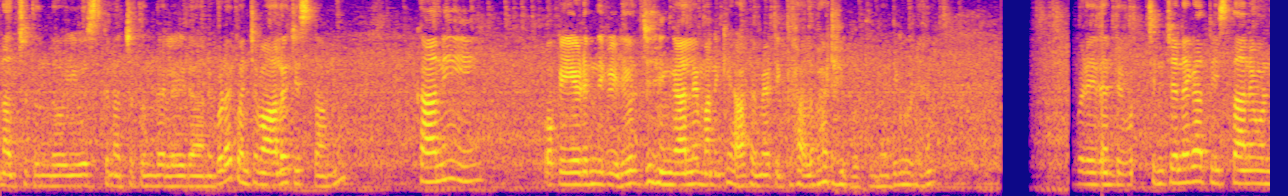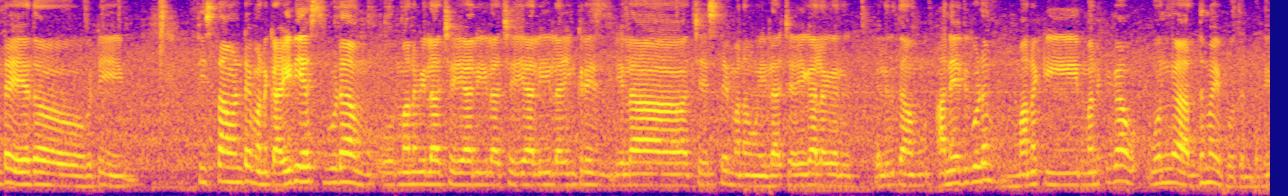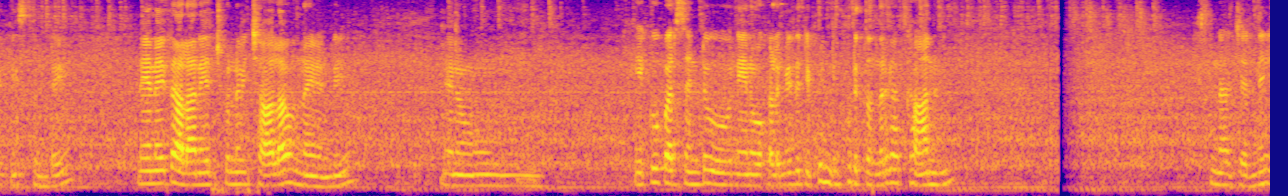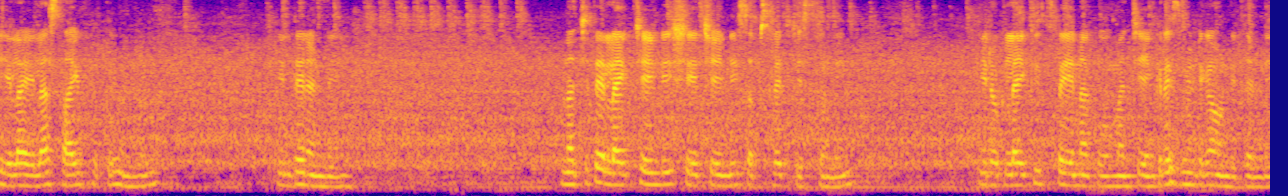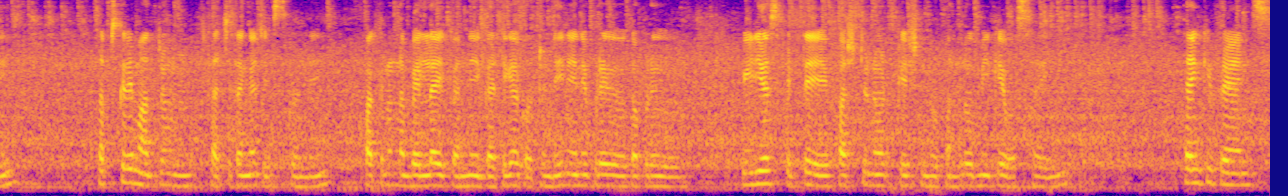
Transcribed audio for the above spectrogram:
నచ్చుతుందో యూస్కి నచ్చుతుందో లేదో అని కూడా కొంచెం ఆలోచిస్తాము. కానీ ఒక ఏడెనిమిది వీడియోలు చేయగానే మనకి ఆటోమేటిక్గా అలవాటు అయిపోతుంది అది కూడా. ఇప్పుడు ఏదంటే చిన్న చిన్నగా తీస్తానే ఉంటే ఏదో ఒకటి తీస్తా ఉంటే మనకి ఐడియాస్ కూడా మనం ఇలా చేయాలి ఇలా చేయాలి ఇలా ఎంకరేజ్ ఇలా చేస్తే మనం ఇలా చేయగలగలు గలుగుతాము అనేది కూడా మనకి మనకిగా ఓన్గా అర్థమైపోతుంటుంది తీస్తుంటే. నేనైతే అలా నేర్చుకున్నవి చాలా ఉన్నాయండి. నేను ఎక్కువ పర్సెంట్ నేను ఒకళ్ళ మీద డిపెండ్ ఇప్పుడు తొందరగా కాను. నా జర్నీ ఇలా ఇలా సాగిపోతూ ఉంది ఇంతేనండి. నచ్చితే లైక్ చేయండి షేర్ చేయండి సబ్స్క్రైబ్ చేసుకోండి. మీరు ఒక లైక్ ఇస్తే నాకు మంచి ఎంకరేజ్మెంట్గా ఉండిద్దండి. సబ్స్క్రైబ్ మాత్రం ఖచ్చితంగా చేసుకోండి. పక్కనున్న బెల్ ఐకాన్ని గట్టిగా కొట్టండి. నేను ఇప్పుడు ఒకప్పుడు వీడియోస్ పెడితే ఫస్ట్ నోటిఫికేషన్ రూపంలో మీకే వస్తాయి. Thank you friends.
